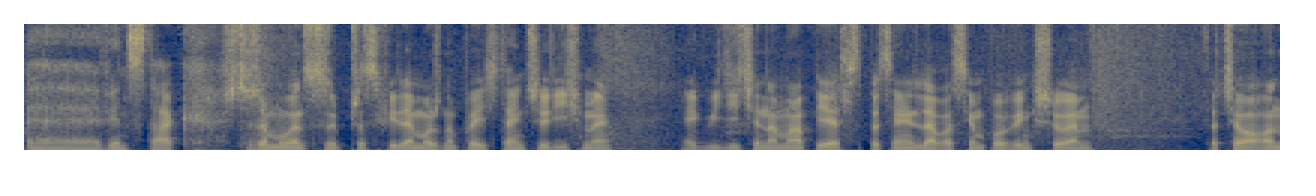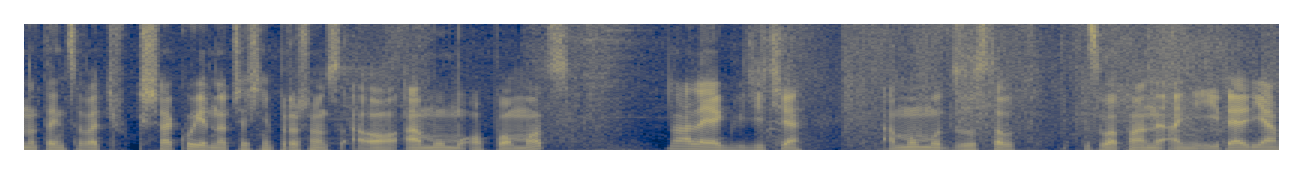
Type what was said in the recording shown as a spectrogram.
E, więc tak, szczerze mówiąc przez chwilę można powiedzieć tańczyliśmy. Jak widzicie na mapie, specjalnie dla was ją powiększyłem. Zaczęła ona tańcować w krzaku, jednocześnie prosząc o Amumu o pomoc. No ale jak widzicie, Amumu został złapany, a nie Irelia.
